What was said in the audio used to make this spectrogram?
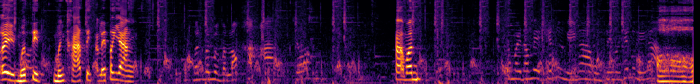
เอ้ยเหมือนติดเหมือนขาติดอะไรตั้งอย่างมันมันเหมือนมันล็อกขาใช่ปะฆ่ามันทำไมดาเมจแค่หนึ่งเองอะผมตีมันแค่หนึ่งเองอะโอ้โห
